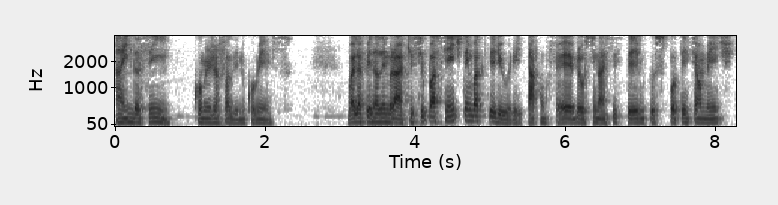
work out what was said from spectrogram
Ainda assim, como eu já falei no começo, vale a pena lembrar que se o paciente tem bacteriúria e está com febre ou sinais sistêmicos potencialmente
